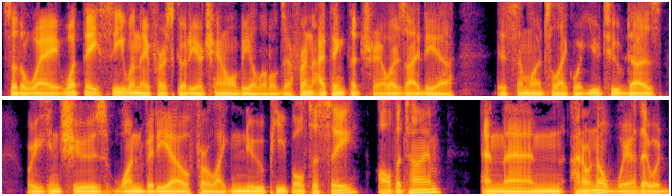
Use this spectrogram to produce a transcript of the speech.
So the way what they see when they first go to your channel will be a little different. I think the trailers idea is similar to like what YouTube does, where you can choose one video for like new people to see all the time. And then I don't know where they would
